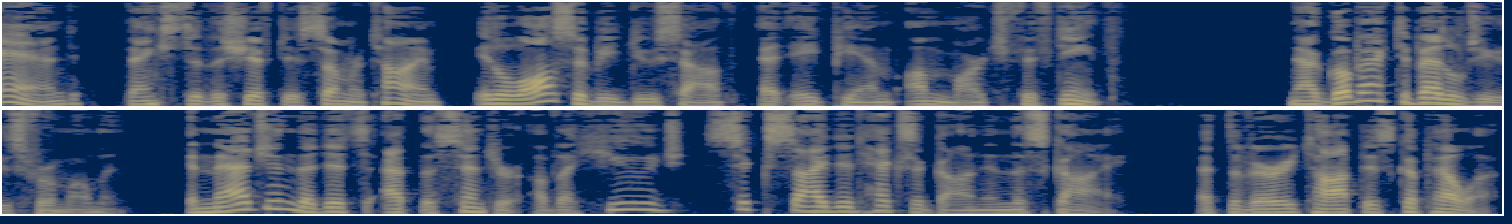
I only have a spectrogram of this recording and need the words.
and, thanks to the shift to summertime, it'll also be due south at 8 p.m. on March 15th. Now go back to Betelgeuse for a moment. Imagine that it's at the center of a huge six-sided hexagon in the sky. At the very top is Capella.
